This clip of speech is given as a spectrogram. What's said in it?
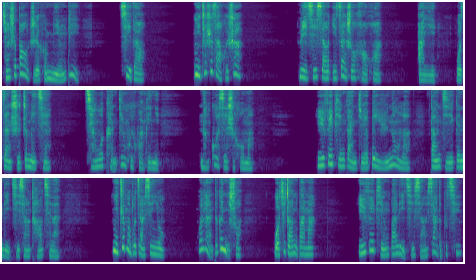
全是报纸和冥币，气道：“你这是咋回事？”李奇祥一再说好话：“阿姨。”我暂时真没钱，钱我肯定会还给你，能过些时候吗？于飞平感觉被愚弄了，当即跟李奇祥吵起来：“你这么不讲信用，我懒得跟你说，我去找你爸妈。”于飞平把李奇祥吓得不轻，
